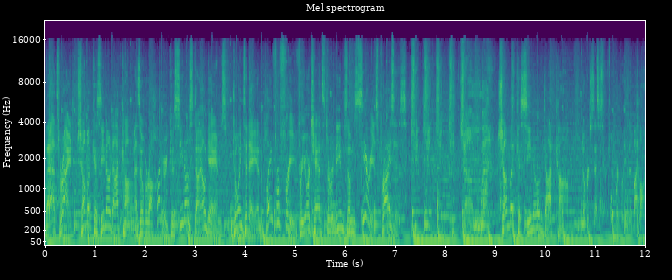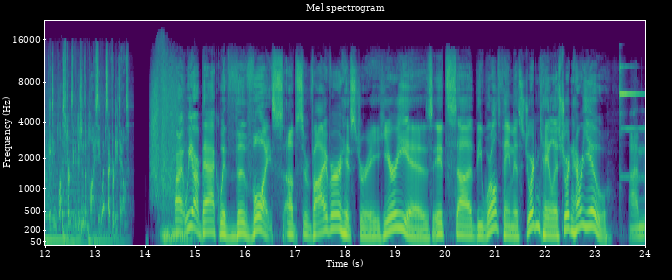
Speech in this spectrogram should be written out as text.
That's right. ChumbaCasino.com has over 100 casino style games. Join today and play for free for your chance to redeem some serious prizes. ChumbaCasino.com. No purchase necessary. Full prohibited by law. 18 plus terms and conditions apply. See website for details. All right, we are back with the voice of Survivor history. Here he is. It's uh, the world famous Jordan Kalish. Jordan, how are you? I'm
